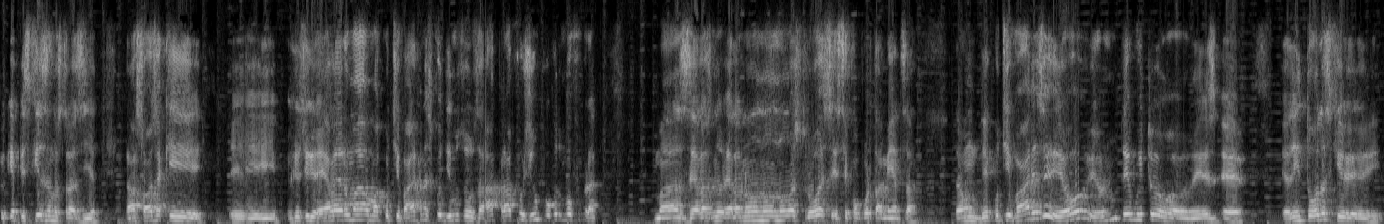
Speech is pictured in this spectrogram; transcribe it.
o que a pesquisa nos trazia. Então, a soja que e, ela era uma, uma cultivar que nós podíamos usar para fugir um pouco do mofo branco. Mas ela, ela não, não, não mostrou esse, esse, comportamento, sabe? Então, de cultivares, eu, eu não tenho muito. É, em todas que.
